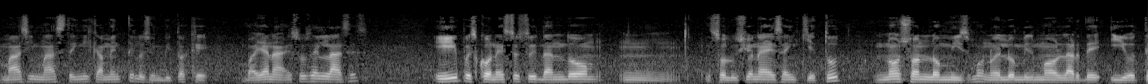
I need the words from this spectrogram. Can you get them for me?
más y más técnicamente. Los invito a que vayan a esos enlaces y pues con esto estoy dando mm, solución a esa inquietud. No son lo mismo, no es lo mismo hablar de IoT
